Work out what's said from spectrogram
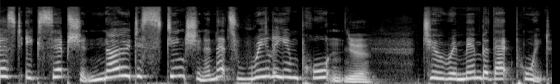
just exception, no distinction, and that's really important Yeah. to remember that point.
